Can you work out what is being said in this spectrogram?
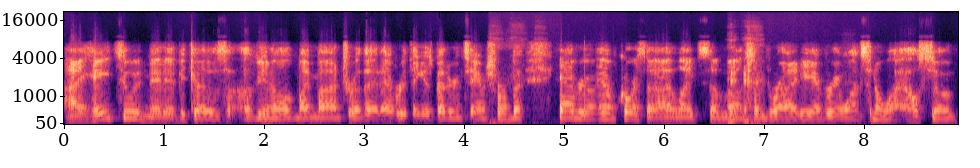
I hate to admit it because of you know my mantra that everything is better in sandwich form. But yeah, every, of course I like some uh, some variety every once in a while. So,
